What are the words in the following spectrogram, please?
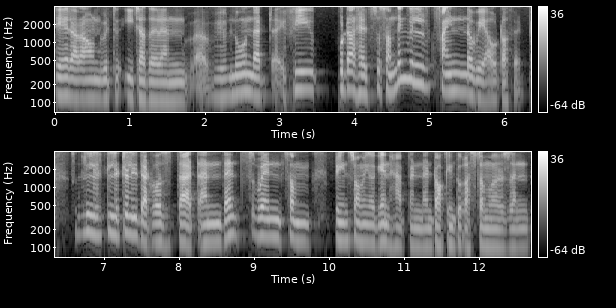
there around with each other, and uh, we've known that if we put our heads to something, we'll find a way out of it. So literally, that was that, and that's when some brainstorming again happened, and talking to customers and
